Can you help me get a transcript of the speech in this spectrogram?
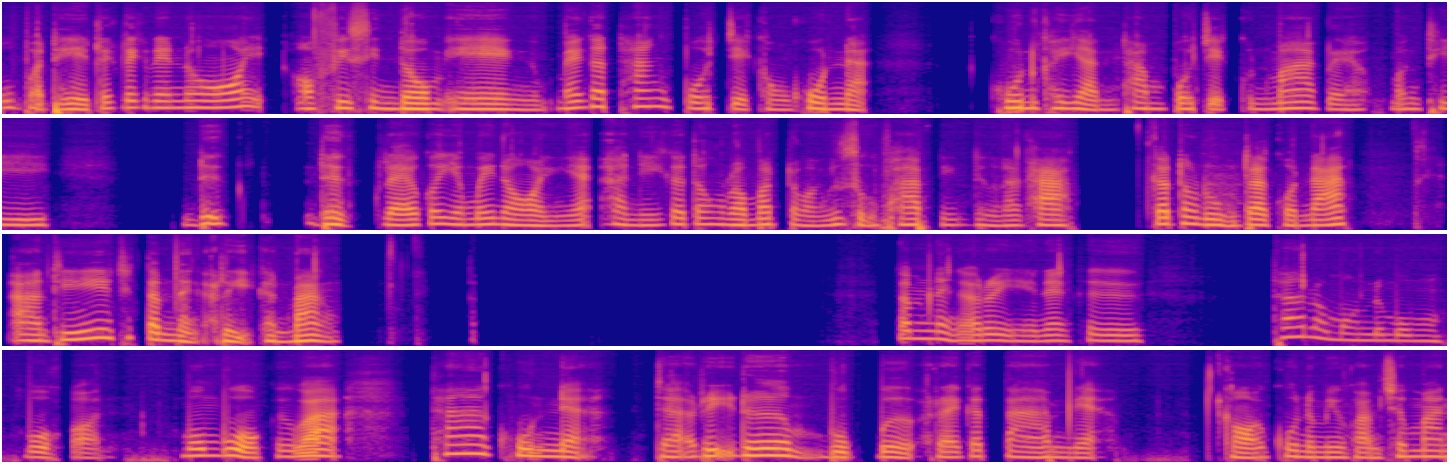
อุบัติเหตุเล็ก ๆ น้อยๆออฟฟิศซินโดมเอง แม้กระทั่งโปรเจกต์ของคุณน่ะ คุณขยันทำโปรเจกต์คุณมากเลย บางทีดึก ดึกแล้วก็ยังไม่นอน อย่างเงี้ย อันนี้ก็ต้องระมัดระวังเรื่องสุขภาพนิดนึงนะคะ ก็ต้องดูของแต่ละคนนะ อ่า ทีนี้ที่ตำแหน่งอริกันบ้าง ตำแหน่งอริเนี่ย คือ ถ้าเรามองในมุมบวกก่อน มุมบวกคือว่า ถ้าคุณเนี่ยจะริเริ่มบุกเบิกอะไรก็ตามเนี่ยขอให้คุณมีความเชื่อมั่น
